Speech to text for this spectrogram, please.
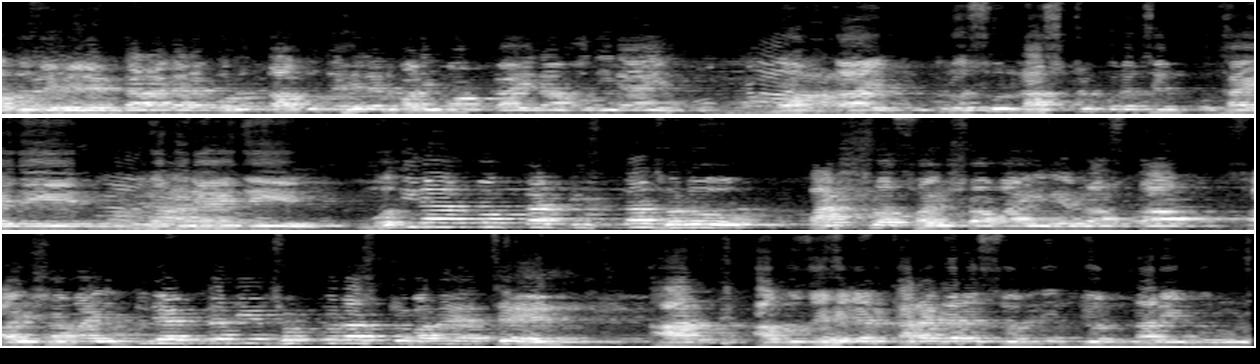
আবু জেহেলের কারাগারে বলুন তো, আবু জেহেলের বাড়ি মক্কায় না মদিনায়? মক্কায়। রসুল রাষ্ট্র করেছেন কোথায় যেয়ে মদিনায় যেয়ে মদিনার মক্কার ডিস্টেন্স হলো পাঁচশো ছয়শো মাইলের রাস্তা। ছয়শো মাইল দূরে একটা দিয়ে ছোট্ট রাষ্ট্র বানাইছেন আর আবু জেহেলের কারাগারে চল্লিশ জন নারী পুরুষ,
